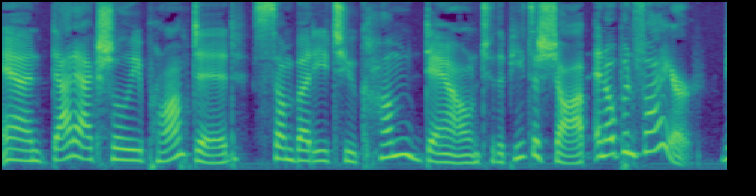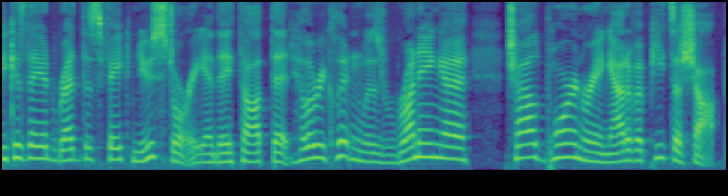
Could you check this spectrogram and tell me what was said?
And that actually prompted somebody to come down to the pizza shop and open fire because they had read this fake news story and they thought that Hillary Clinton was running a child porn ring out of a pizza shop.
